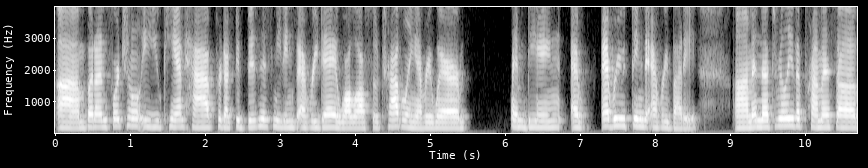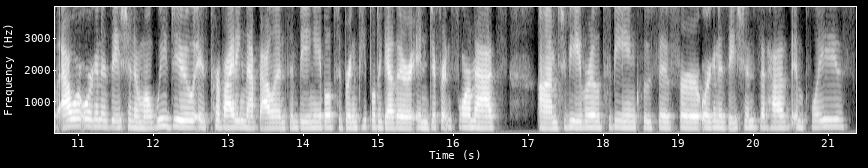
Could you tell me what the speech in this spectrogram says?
Um, but unfortunately, you can't have productive business meetings every day while also traveling everywhere and being ev- everything to everybody. Um, and that's really the premise of our organization. And what we do is providing that balance and being able to bring people together in different formats um, to be able to be inclusive for organizations that have employees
